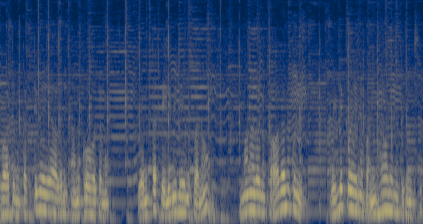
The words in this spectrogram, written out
వాటిని కట్టివేయాలని అనుకోవటము ఎంత తెలివిలేని పనో మనలను కాదనుకుని వెళ్ళిపోయిన బంధాలను గురించి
